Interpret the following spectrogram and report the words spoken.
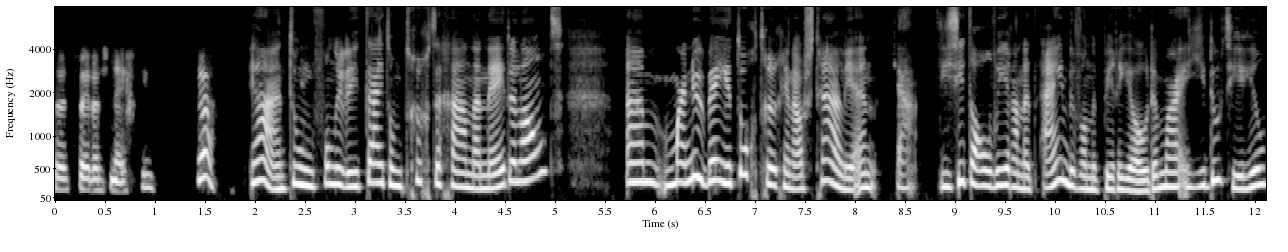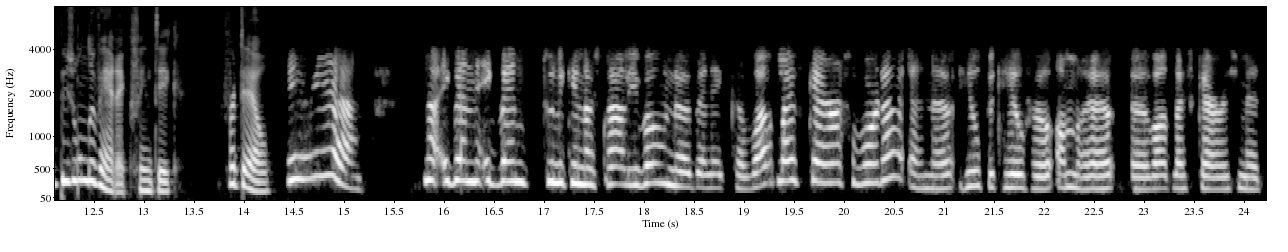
uh, 2019. Ja. Ja, en toen vonden jullie tijd om terug te gaan naar Nederland. Um, maar nu ben je toch terug in Australië. En ja, die zit alweer aan het einde van de periode. Maar je doet hier heel bijzonder werk, vind ik. Vertel. Ja, nou, ik ben, ik ben, toen ik in Australië woonde, ben ik uh, wildlife carer geworden. En uh, hielp ik heel veel andere uh, wildlife carers met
